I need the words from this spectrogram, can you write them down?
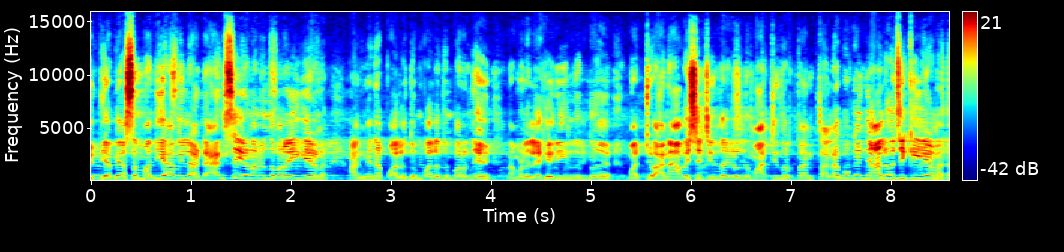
വിദ്യാഭ്യാസം മതിയാവില്ല ഡാൻസ് ചെയ്യണം എന്ന് പറയുകയാണ്. അങ്ങനെ പലതും പലതും പറഞ്ഞ് നമ്മൾ ലഹരിയിൽ നിന്ന് മറ്റു അനാവശ്യ ചിന്തകളിൽ നിന്ന് മാറ്റി നിർത്താൻ തലമുഖഞ്ഞ് ആലോചിക്കുകയാണ്.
